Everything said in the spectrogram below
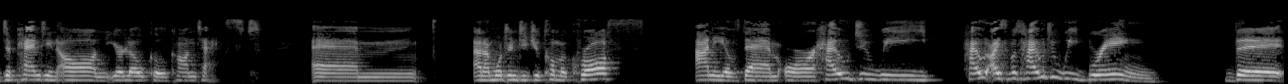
depending on your local context. Um, and I'm wondering, did you come across any of them or how do we, how, I suppose, how do we bring the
